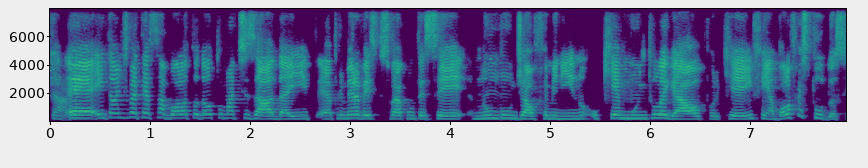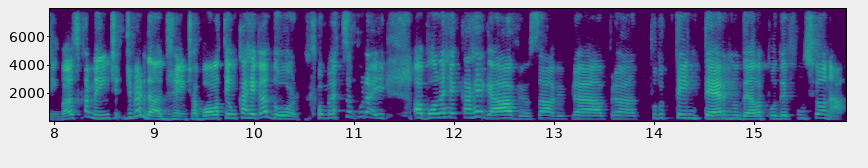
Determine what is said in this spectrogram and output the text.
Tá. É, então a gente vai ter essa bola toda automatizada aí. É a primeira vez que isso vai acontecer no Mundial Feminino, o que é muito legal, porque, enfim, a bola faz tudo, assim, basicamente, de verdade, gente. A bola tem um carregador, começa por aí. A bola é recarregável, sabe? Para tudo que tem interno dela poder funcionar.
